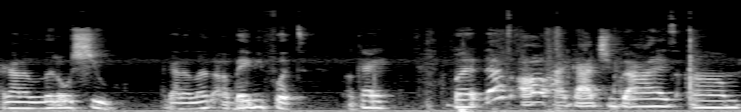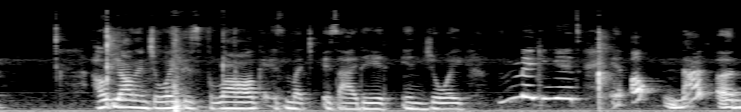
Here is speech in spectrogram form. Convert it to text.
i got a little shoe I got a, a baby foot, okay? But that's all I got, you guys. Um, I hope y'all enjoyed this vlog as much as I did enjoy making it. And oh, not a,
